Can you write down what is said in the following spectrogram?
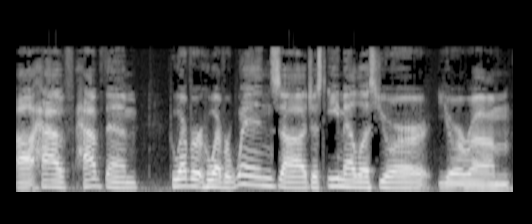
uh, have have them whoever whoever wins uh, just email us your your um,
